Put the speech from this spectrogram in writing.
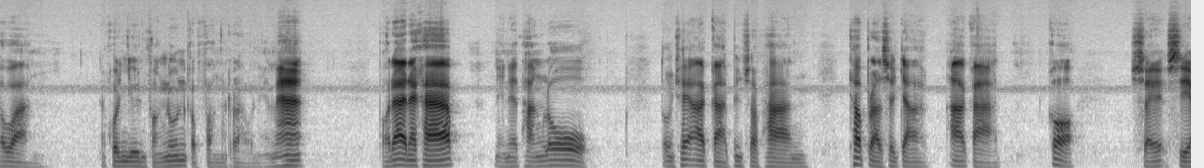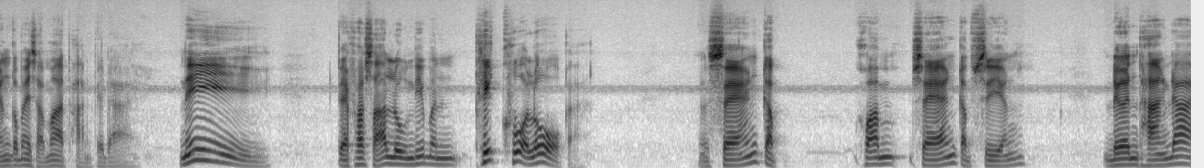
ระหว่าง คนยืนฝั่งนู้นกับฝั่งเราเนี่ยนะฮะพอได้นะครับในทางโลก ต้องใช้อากาศเป็นสะพาน ถ้าปราศจากอากาศก็เสเสียงก็ไม่สามารถผ่านไปได้ นี่ แต่ภาษาลุงที่มันพลิกขั้วโลกอะแสงกับความแสงกับเสียงเดินทางได้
